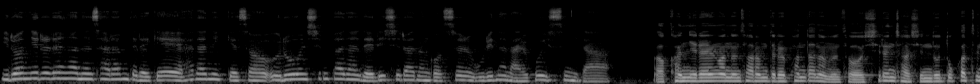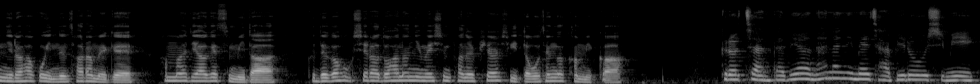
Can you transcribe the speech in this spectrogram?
이런 일을 행하는 사람들에게 하나님께서 의로운 심판을 내리시라는 것을 우리는 알고 있습니다. 악한 일을 행하는 사람들을 판단하면서 실은 자신도 똑같은 일을 하고 있는 사람에게 한마디 하겠습니다. 그대가 혹시라도 하나님의 심판을 피할 수 있다고 생각합니까? 그렇지 않다면 하나님의 자비로우심이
